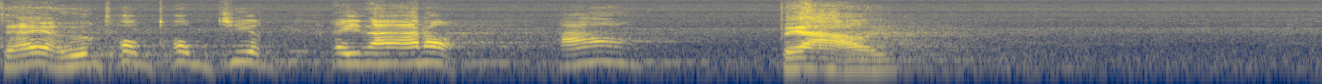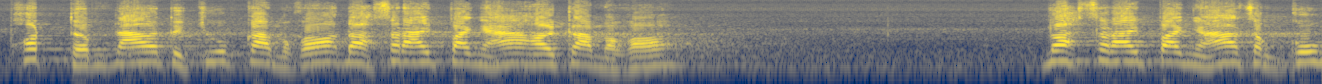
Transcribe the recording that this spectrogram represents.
ស្រាយរឿងធំធំជាងអីណាណោះអោពេលហើយផុតត្រឹមដើរទៅជួបកម្មករដោះស្រាយបញ្ហាឲ្យកម្មករ ដោះស្រាយបញ្ហាសង្គម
